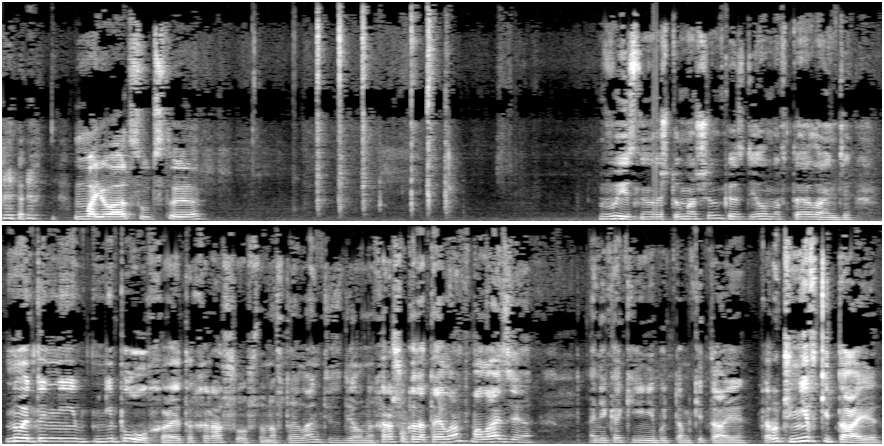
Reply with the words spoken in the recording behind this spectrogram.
мое отсутствие. Выяснилось, что машинка сделана в Таиланде. Ну, это не, неплохо, это хорошо, что она в Таиланде сделана. Хорошо, когда Таиланд, Малайзия, а не какие-нибудь там Китаи. Короче, не в Китае.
